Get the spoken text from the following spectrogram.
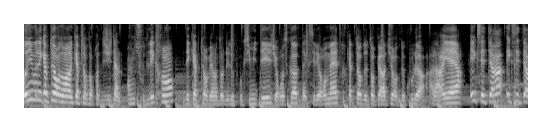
Au niveau des capteurs, on aura un capteur d'empreinte digitale en dessous de l'écran, des capteurs bien entendu de proximité, gyroscope, d'accéléromètre, capteur de température de couleur à l'arrière, etc. etc.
